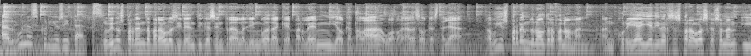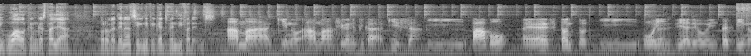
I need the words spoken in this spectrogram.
Algunes curiositats, Sovint us parlem de paraules idèntiques entre la llengua de què parlem i el català o a vegades el castellà. Avui us parlem d'un altre fenomen. En coreà hi ha diverses paraules que sonen igual que en castellà, però que tenen significats ben diferents. Ama, aquí no, ama, significa quizá. Y pavo eh, es tonto. Y hoy, día de hoy, pepino.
